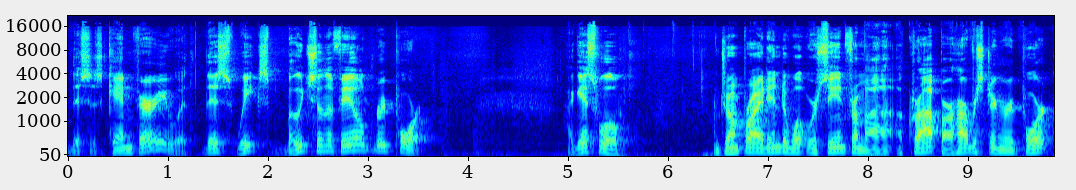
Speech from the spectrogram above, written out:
this is Ken Ferry with this week's Boots in the Field report. I guess we'll jump right into what we're seeing from a, a crop, our harvesting report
